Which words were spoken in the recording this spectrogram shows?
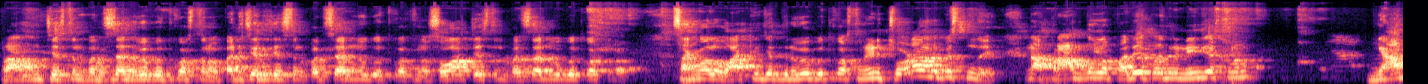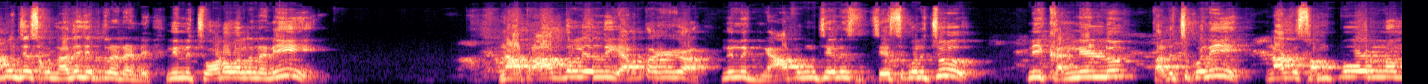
ప్రార్థన చేస్తున్న ప్రతిసారి నువ్వే గుర్తుకొస్తున్నావు. పరిచయం చేస్తున్న ప్రతిసారి నువ్వు గుర్తుకొస్తున్నావు. సువార్త చేస్తున్న ప్రతిసారి నువ్వు గుర్తుకొస్తున్నావు. సంఘంలో వాక్యం చెప్తే నువ్వే గుర్తుకొస్తున్నావు. నేను చూడాలనిపిస్తుంది. నా ప్రార్థనలో పదే పదే నేను ఏం చేస్తున్నాను? జ్ఞాపకం చేసుకుని అదే చెప్తున్నాడండి. నిన్ను చూడవలనని నా ప్రార్థనలు ఎందు ఎడతగగా నిన్ను జ్ఞాపకం చేసి చేసుకొనిచు. నీ కన్నీళ్ళు తలుచుకొని నాకు సంపూర్ణ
